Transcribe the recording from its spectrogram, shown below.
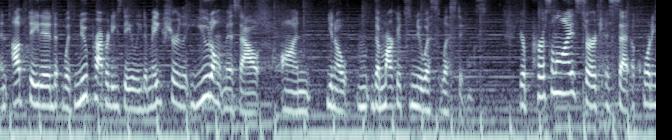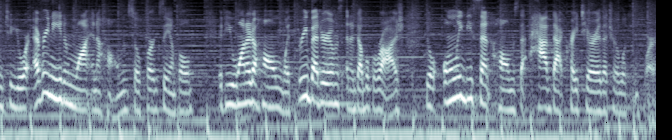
and updated with new properties daily to make sure that you don't miss out on you know, the market's newest listings. Your personalized search is set according to your every need and want in a home. So for example, if you wanted a home with three bedrooms and a double garage, you'll only be sent homes that have that criteria that you're looking for,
